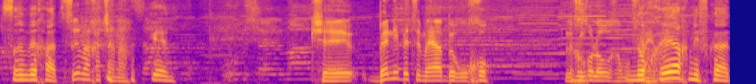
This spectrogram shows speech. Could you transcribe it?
21. 21 שנה. כן. כשבני בעצם היה ברוחו. לכל אורך המופעים. נוכח נפקד,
